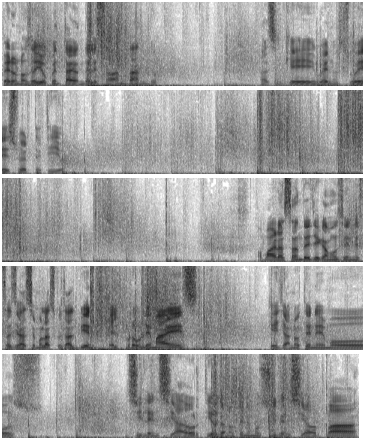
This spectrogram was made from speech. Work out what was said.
Pero no se dio cuenta de dónde le estaban dando. Así que bueno, eso es suerte, tío. Vamos a ver hasta dónde llegamos en estas si hacemos las cosas bien. El problema es que ya no tenemos silenciador, tío. Ya no tenemos silenciador para...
